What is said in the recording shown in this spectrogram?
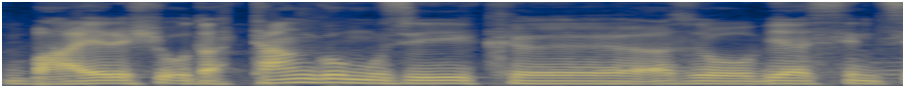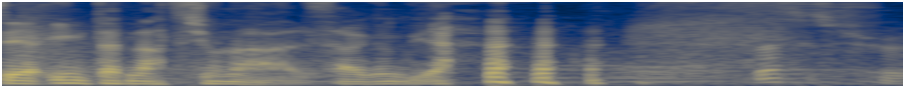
Bayerische oder Tango-Musik, äh, also wir sind sehr international, sagen wir. Das ist schön.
